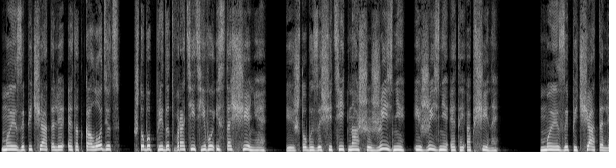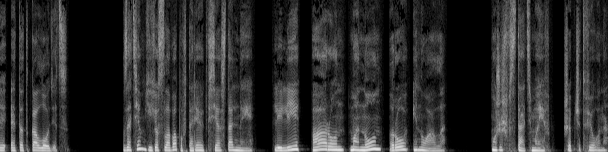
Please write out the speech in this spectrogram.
Мы запечатали этот колодец, чтобы предотвратить его истощение и чтобы защитить наши жизни и жизни этой общины. Мы запечатали этот колодец. Затем ее слова повторяют все остальные. Лили, Аарон, Манон, Ро и Нуалла. «Можешь встать, Мэйв», — шепчет Фиона.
